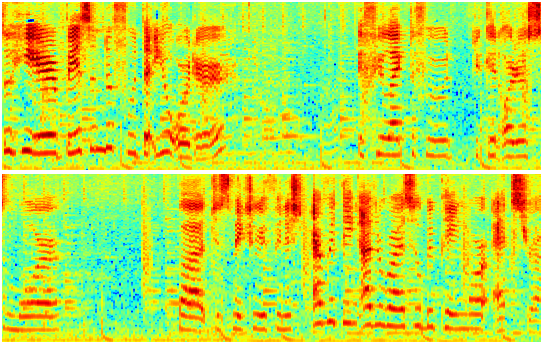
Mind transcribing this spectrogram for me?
So here, based on the food that you order, if you like the food, you can order some more. But just make sure you finish everything, otherwise you'll be paying more extra.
